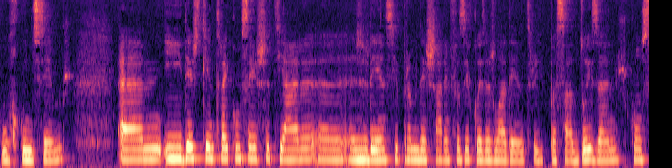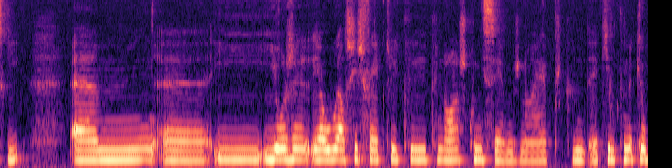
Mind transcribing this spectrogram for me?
o reconhecemos. Um, e desde que entrei comecei a chatear a, a, gerência para me deixarem fazer coisas lá dentro e passado dois anos consegui Um, uh, e, e, hoje é o LX Factory que, que, nós conhecemos, não é? Porque aquilo que, que eu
